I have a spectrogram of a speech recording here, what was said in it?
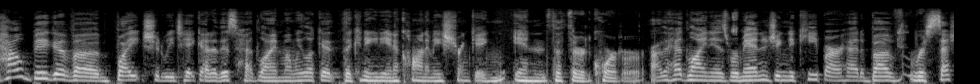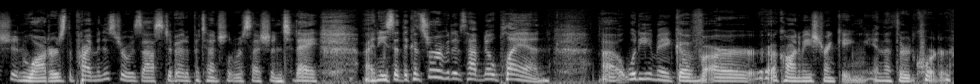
how big of a bite should we take out of this headline when we look at the Canadian economy shrinking in the third quarter? Uh, the headline is We're managing to keep our head above recession waters. The Prime Minister was asked about a potential recession today, and he said the Conservatives have no plan. Uh, what do you make of our economy shrinking in the third quarter?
